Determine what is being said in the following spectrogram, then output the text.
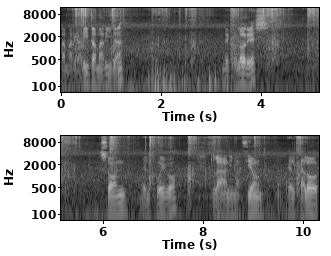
la margarita amarilla de colores son el fuego, la animación, el calor,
